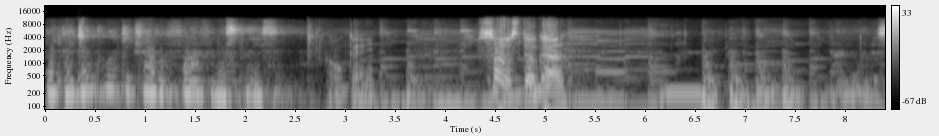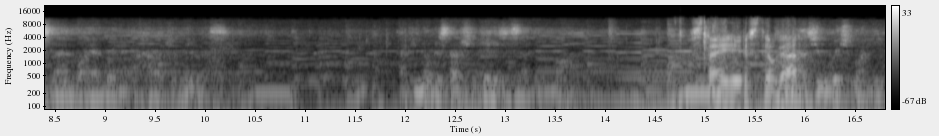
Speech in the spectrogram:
but I don't want to travel far from this place. Okay. So, still Stilgar, Now you understand why I waited for her to leave us. Have you noticed how she gazes at you, Paul? Stay here, Stilgar. As you wish, Bunny.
